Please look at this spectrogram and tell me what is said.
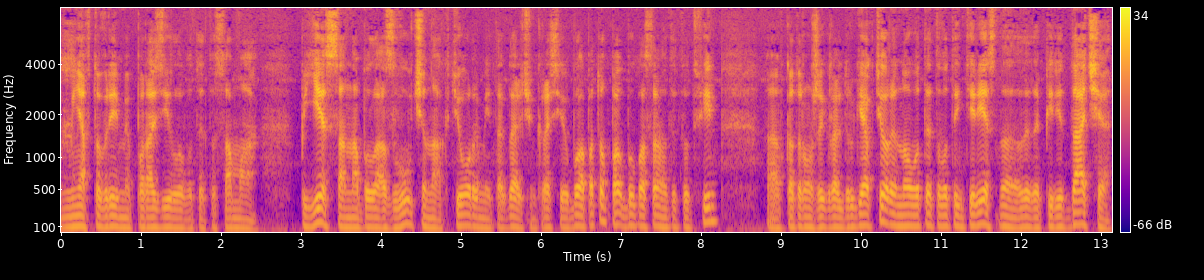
меня в то время поразила вот эта сама пьеса, она была озвучена актерами и так далее, очень красиво было. А потом был поставлен вот этот фильм, э, в котором уже играли другие актеры, но вот это вот интересно, вот эта передача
